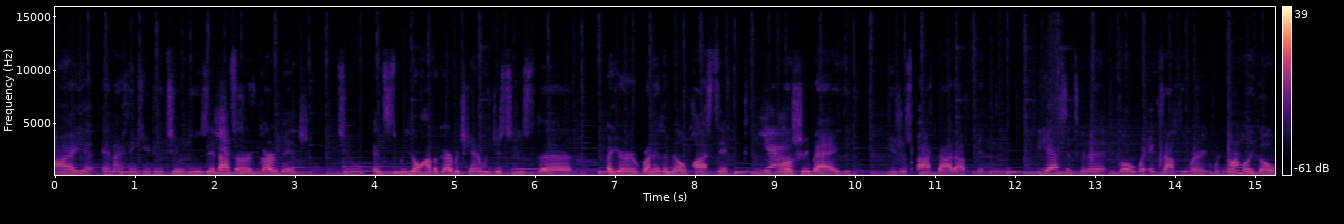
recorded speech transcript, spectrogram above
I and I think you do too use it Yes. as our garbage to and we don't have a garbage can. We just use the uh, your run of the mill plastic Yeah. grocery bag. You just pack that up and yes, it's gonna go where, exactly where it would normally go,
